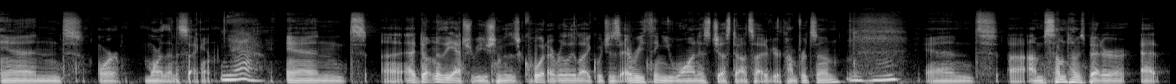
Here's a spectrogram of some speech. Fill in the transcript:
and or more than a second. Yeah. And uh, I don't know the attribution, but there's a quote I really like, which is "Everything you want is just outside of your comfort zone." And uh, I'm sometimes better at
